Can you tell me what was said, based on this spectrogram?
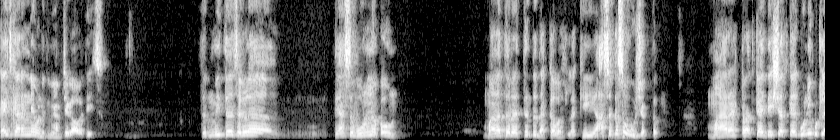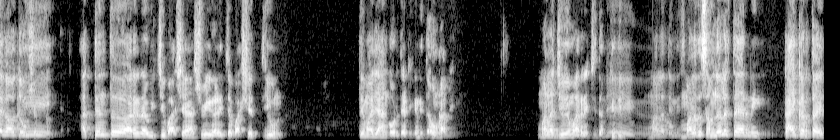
काहीच कारण नाही म्हणे तुम्ही आमच्या गावात यायचं. तर मी तर सगळं ते असं बोलणं पाहून मला तर अत्यंत धक्का बसला की असं कसं होऊ शकतं? महाराष्ट्रात काय देशात काय कोणी कुठल्या गावात जाऊ शकतं? अत्यंत अरेरावीची भाषा शिवीगाळीच्या भाषेत येऊन ते माझ्या अंगावर त्या ठिकाणी धावून आले. मला जीवे मारण्याची धमकी दिली. मला मला तर समजायलाच तयार नाही. काय करतायत?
